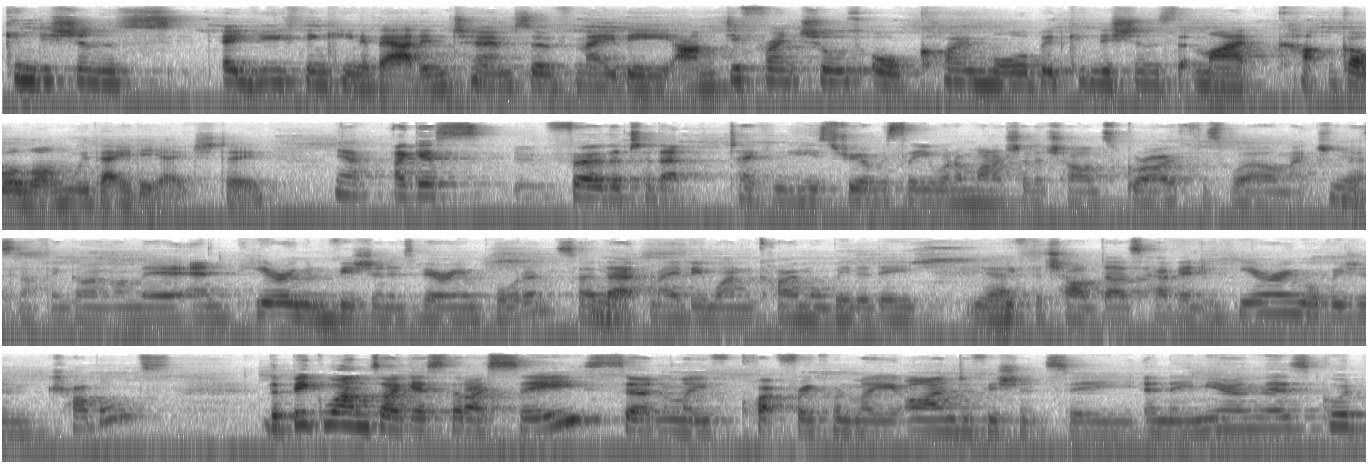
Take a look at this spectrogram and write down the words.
conditions are you thinking about in terms of maybe um, differentials or comorbid conditions that might go along with ADHD? Yeah, I guess further to that, taking history, obviously you want to monitor the child's growth as well, make sure yes. there's nothing going on there. And hearing and vision is very important. So yes. that may be one comorbidity yes. if the child does have any hearing or vision troubles. The big ones, I guess, that I see certainly quite frequently iron deficiency, anemia, and there's good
